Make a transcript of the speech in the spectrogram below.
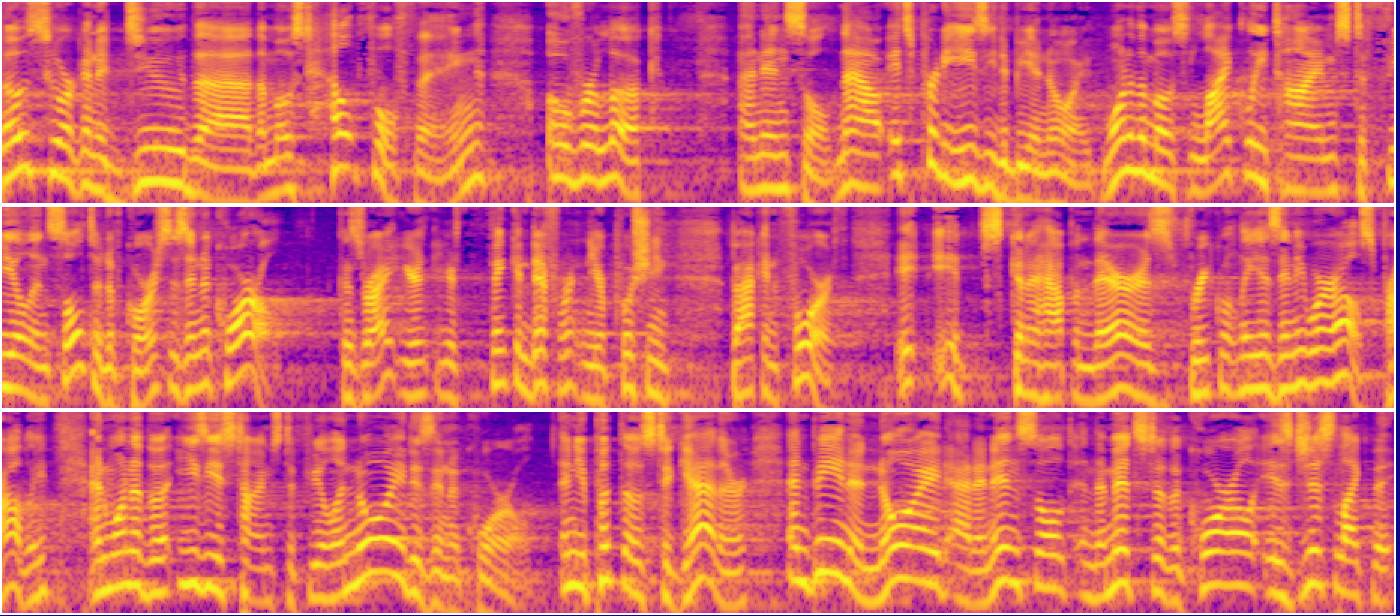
those who are going to do the, the most helpful thing overlook an insult. Now, it's pretty easy to be annoyed. One of the most likely times to feel insulted, of course, is in a quarrel. Because, right, you're, you're thinking different and you're pushing back and forth. It, it's going to happen there as frequently as anywhere else, probably. And one of the easiest times to feel annoyed is in a quarrel. And you put those together, and being annoyed at an insult in the midst of the quarrel is just like the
